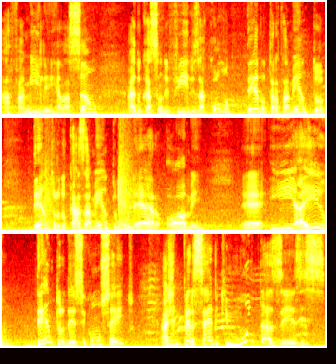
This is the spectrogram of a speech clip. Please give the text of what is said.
à família, em relação à educação de filhos, a como ter o tratamento dentro do casamento, mulher, homem. É, e aí, dentro desse conceito, a gente percebe que muitas vezes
